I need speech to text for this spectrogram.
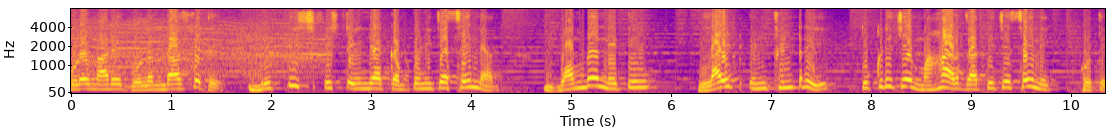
उडवणारे गोलंदाज होते. ब्रिटिश ईस्ट इंडिया कंपनीच्या सैन्यात बॉम्बे नेटिव्ह लाइट इन्फंट्री तुकडीचे महार जातीचे सैनिक होते.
